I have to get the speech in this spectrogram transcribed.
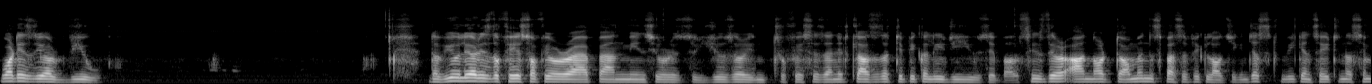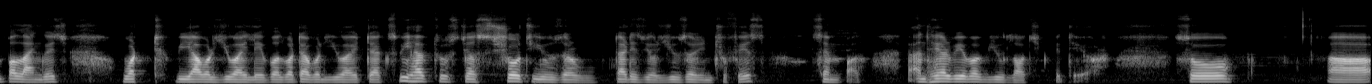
what is your view? The view layer is the face of your app and means your user interfaces and its classes are typically reusable. Since there are not domain specific logic just we can say it in a simple language what be our UI label whatever UI text we have to just show to user that is your user interface simple. And here we have a view logic with here. So uh,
